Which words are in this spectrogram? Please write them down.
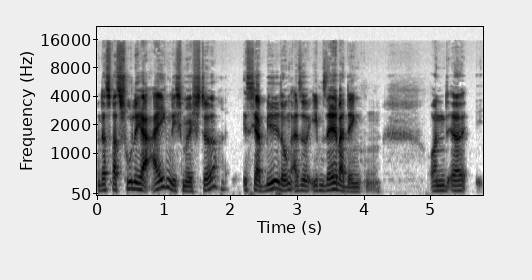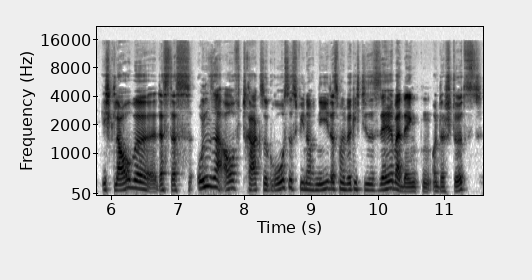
Und das, was Schule ja eigentlich möchte, ist ja Bildung, also eben selber denken. Und äh, ich glaube, dass das unser Auftrag so groß ist wie noch nie, dass man wirklich dieses Selberdenken unterstützt,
